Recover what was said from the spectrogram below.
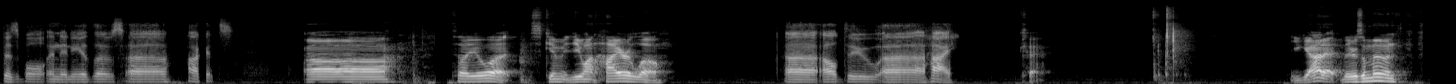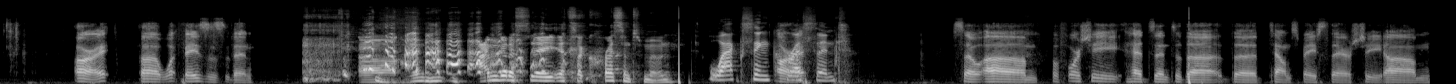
visible in any of those uh, pockets? Uh, tell you what. Just give me. Do you want high or low? Uh, I'll do uh, high. Okay. You got it. There's a moon. All right. Uh, what phase is it in? Uh, I'm, I'm gonna say it's a crescent moon. Waxing All right. crescent. So um, before she heads into the the town space, there she um,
